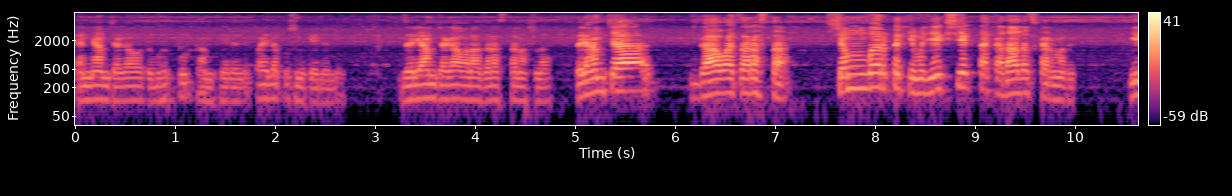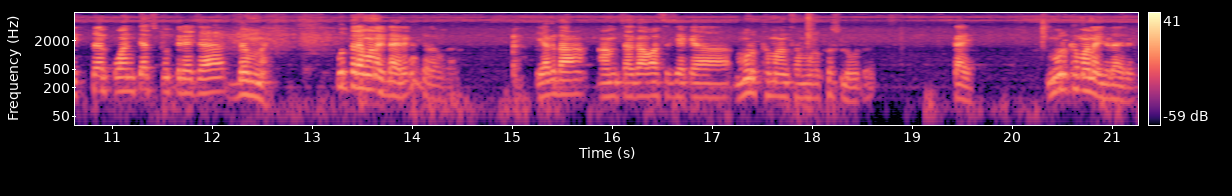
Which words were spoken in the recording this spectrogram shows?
यांनी आमच्या गावाचं भरपूर काम केलेलं आहे. पहिल्यापासून केलेलं आहे. जरी आमच्या गावाला आज रस्ता नसला तरी आमच्या गावाचा रस्ता शंभर टक्के म्हणजे एकशे एक टक्का दादाच करणार आहे. इतर कोणत्याच कुत्र्याच्या दम नाही. कुत्रा म्हणा डायरेक्ट त्याला एकदा आमच्या गावाचं एका मूर्ख माणसामुळं फसलो होतं. काय? मूर्ख म्हणायचं डायरेक्ट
